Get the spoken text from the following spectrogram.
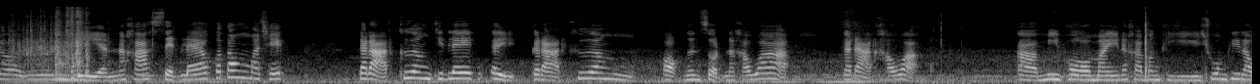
ยอดเงินเหรียญนะคะ เสร็จแล้วก็ต้องมาเช็คกระดาษเครื่องคิดเลข เอ้ย กระดาษเครื่องออกเงินสดนะคะว่ากระดาษเขาอะ มีพอไหมนะคะ บางทีช่วงที่เรา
